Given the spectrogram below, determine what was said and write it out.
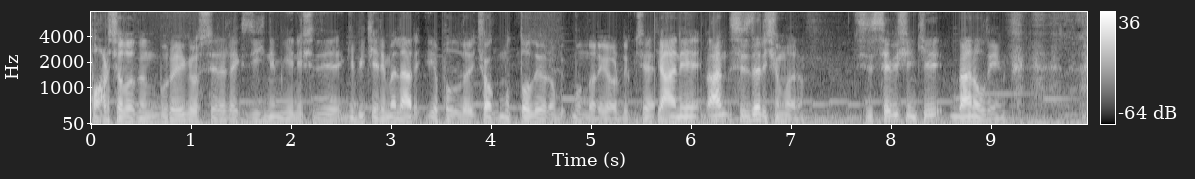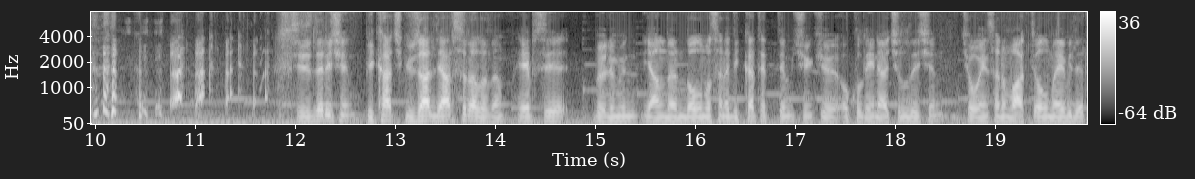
parçaladın burayı göstererek zihnim genişledi gibi kelimeler yapıldı. Çok mutlu oluyorum bunları gördükçe. Yani ben sizler için varım. Siz sevişin ki ben olayım. Sizler için birkaç güzel yer sıraladım. Hepsi bölümün yanlarında olmasına dikkat ettim. Çünkü okul yeni açıldığı için çoğu insanın vakti olmayabilir.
